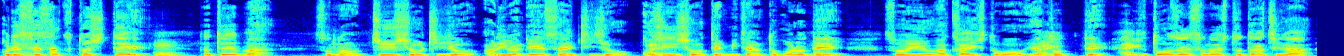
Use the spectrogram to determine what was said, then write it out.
これ施策として、例えば、その中小企業、あるいは零細企業、個人商店みたいなところで、そういう若い人を雇って、当然その人たちが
